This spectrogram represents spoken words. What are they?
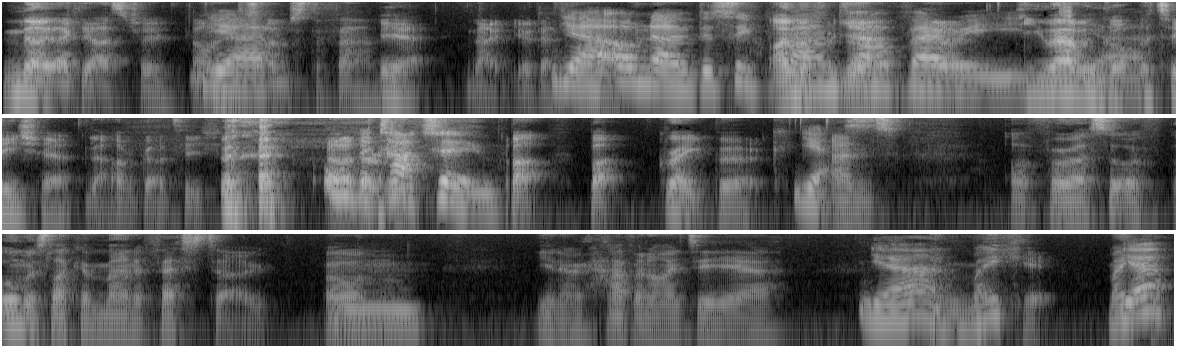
No, okay, that's true. No, I'm, Yeah. just, I'm just a fan. Yeah. No, you're definitely. Yeah. not. Oh no, the super I'm a- fans yeah, are very. You haven't yeah. got the T-shirt. No, I've got a T-shirt. or the tattoo. but but great book. Yes. And uh, for a sort of almost like a manifesto on, Mm. you know, have an idea Yeah. and make it. Make Yeah, it.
